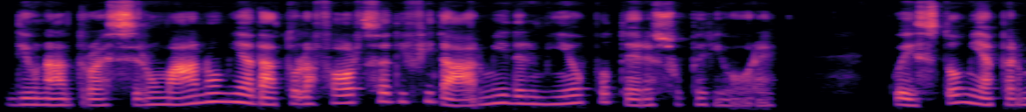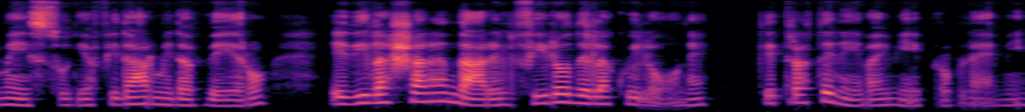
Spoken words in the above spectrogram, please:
di un altro essere umano mi ha dato la forza di fidarmi del mio potere superiore. Questo mi ha permesso di affidarmi davvero e di lasciare andare il filo dell'aquilone che tratteneva i miei problemi.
